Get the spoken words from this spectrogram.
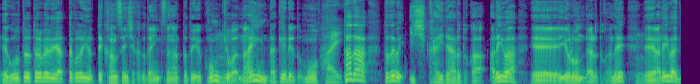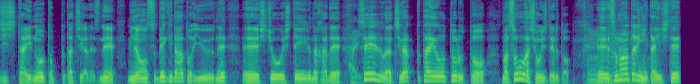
えー、GoTo トラベルやったことによって感染者拡大につながったという根拠はないんだけれども、うん。はい、ただ、例えば医師会であるとか、あるいは、えー、世論であるとかね、うん、えー、あるいは自治体のトップたちがですね、見直すべきだというね、えー、主張をしている中で、はい、政府が違った対応を取ると、まあ、そうが生じていると。えー、そのあたりに対して、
